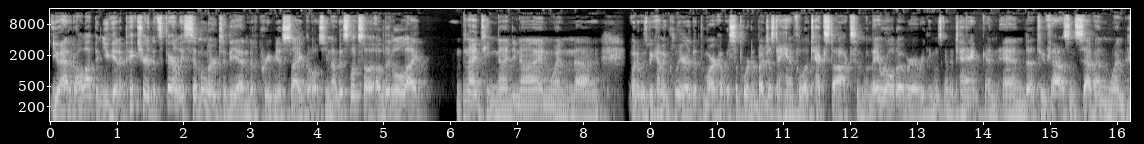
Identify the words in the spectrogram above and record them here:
you add it all up and you get a picture that's fairly similar to the end of previous cycles. You know, this looks a, a little like 1999 when uh, when it was becoming clear that the market was supported by just a handful of tech stocks. And when they rolled over everything was going to tank. And and uh, 2007 when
